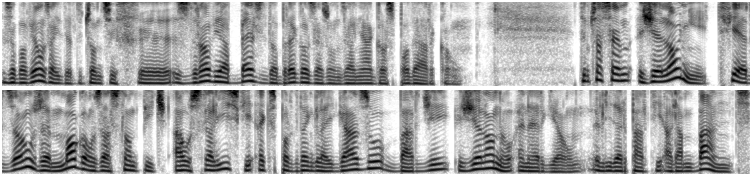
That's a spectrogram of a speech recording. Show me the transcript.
zobowiązań dotyczących e, zdrowia bez dobrego zarządzania gospodarką. Tymczasem Zieloni twierdzą, że mogą zastąpić australijski eksport węgla i gazu bardziej zieloną energią. Lider partii Adam Bands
